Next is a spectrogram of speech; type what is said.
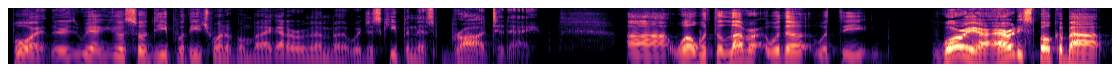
boy, we go so deep with each one of them, but I got to remember that we're just keeping this broad today. Uh, well, with the lover, with the with the warrior, I already spoke about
